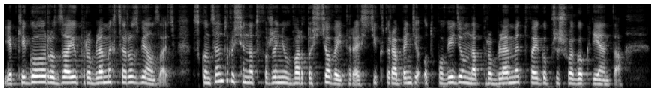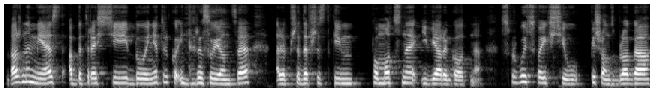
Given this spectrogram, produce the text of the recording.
Jakiego rodzaju problemy chce rozwiązać? Skoncentruj się na tworzeniu wartościowej treści, która będzie odpowiedzią na problemy Twojego przyszłego klienta. Ważnym jest, aby treści były nie tylko interesujące, ale przede wszystkim pomocne i wiarygodne. Spróbuj swoich sił pisząc bloga,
